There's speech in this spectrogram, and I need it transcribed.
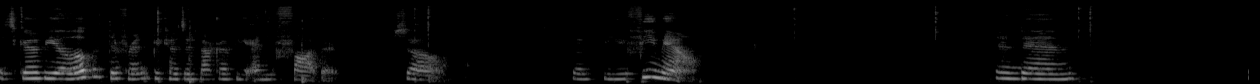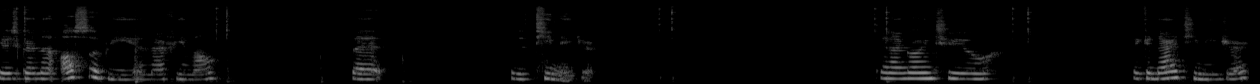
it's gonna be a little bit different because there's not gonna be any father. So it's gonna be a female. And then there's gonna also be another female but is a teenager. Then I'm going to make another teenager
